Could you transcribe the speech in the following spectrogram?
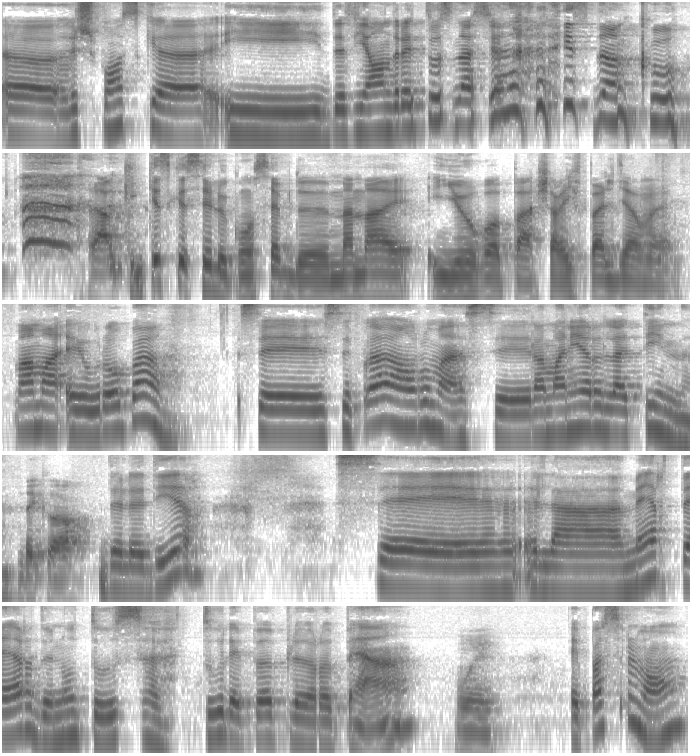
Euh, je pense qu'ils deviendraient tous nationalistes d'un coup. Alors, qu'est-ce que c'est le concept de Mama Europa? J'arrive pas à le dire, mais. Mama Europa, c'est c'est pas en roumain, c'est la manière latine de le dire. C'est la mère terre de nous tous, tous les peuples européens. Oui. Et pas seulement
